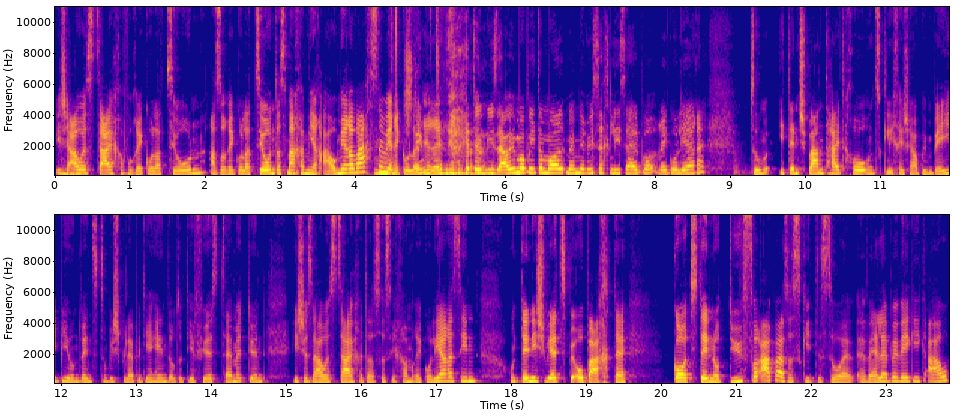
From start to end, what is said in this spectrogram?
ist mhm. auch ein Zeichen von Regulation. Also Regulation, das machen wir auch, wir Erwachsenen. Mhm, wir regulieren uns auch immer wieder mal, wenn wir uns ein bisschen selber regulieren, um in die Entspanntheit zu kommen. Und das Gleiche ist auch beim Baby. Und wenn es zum Beispiel eben die Hände oder die Füße zusammentun, ist es auch ein Zeichen, dass sie sich am Regulieren sind. Und dann ist wie jetzt beobachten, geht es dann noch tiefer ab. Also es gibt so eine Wellenbewegung auch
